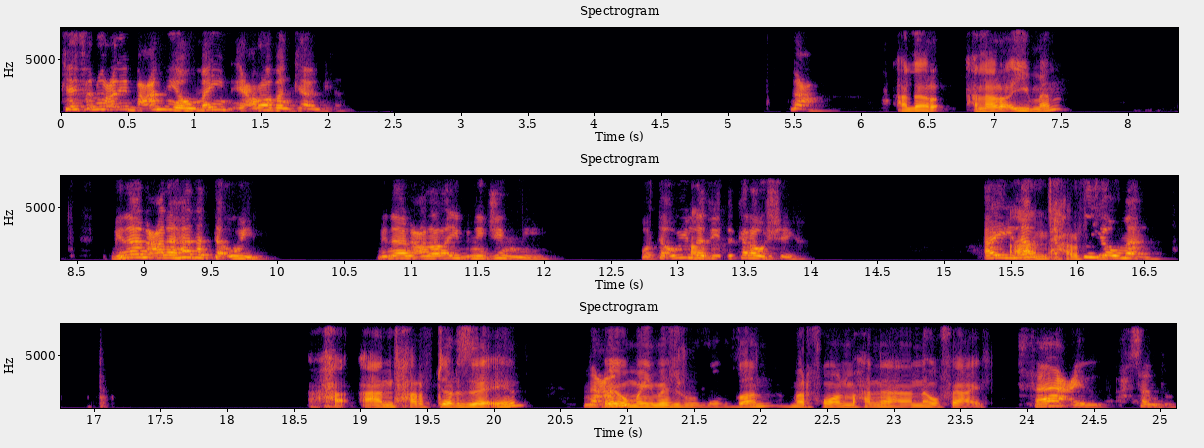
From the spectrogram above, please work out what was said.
كيف نعرب عن يومين إعرابا كاملا؟ على على رأي من؟ بناء على هذا التأويل. بناء على رأي ابن جني. والتأويل آه. الذي ذكره الشيخ. أي لم حرف يومان. عن حرف جر زائد نعم. ويومين مجرور لفظا مرفوع محلا أنه فاعل. فاعل أحسنتم.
